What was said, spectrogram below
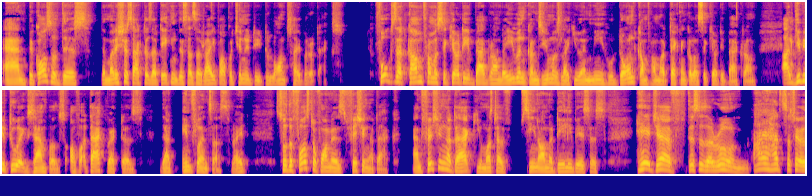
And because of this the malicious actors are taking this as a ripe opportunity to launch cyber attacks. Folks that come from a security background or even consumers like you and me who don't come from a technical or security background i'll give you two examples of attack vectors that influence us right so the first of one is phishing attack. And phishing attack you must have seen on a daily basis. Hey Jeff, this is Arun. I had such a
